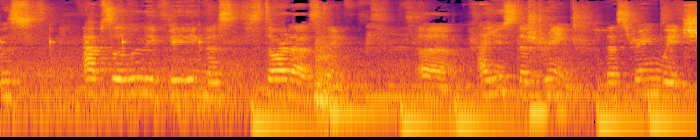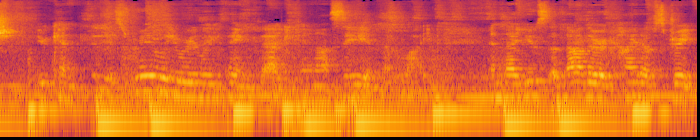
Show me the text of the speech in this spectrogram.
was absolutely beating the stardust thing. Uh, I used the string, the string which you can it's really really thin that you cannot see in the light, and I used another kind of string,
